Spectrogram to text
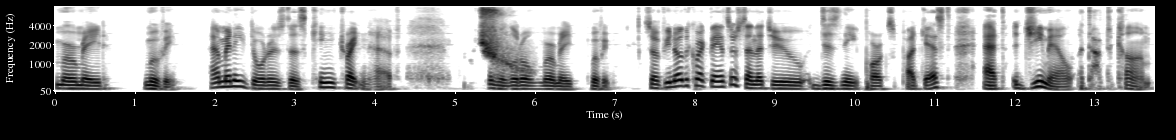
Mermaid movie? How many daughters does King Triton have in the Little Mermaid movie? So if you know the correct answer, send that to Disney Parks Podcast at gmail.com.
